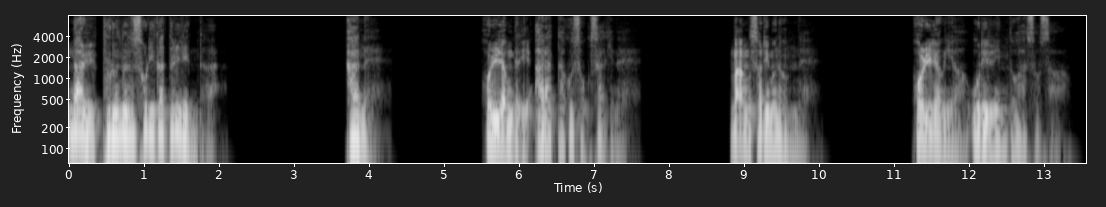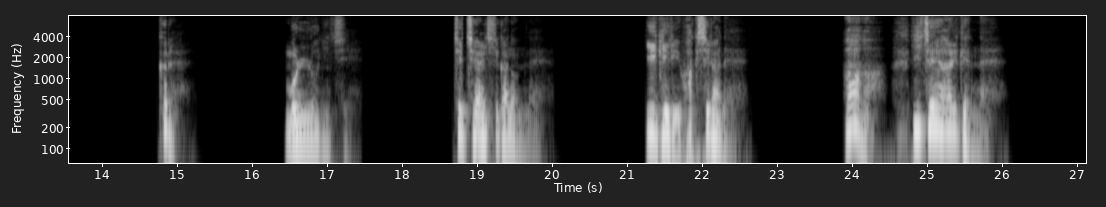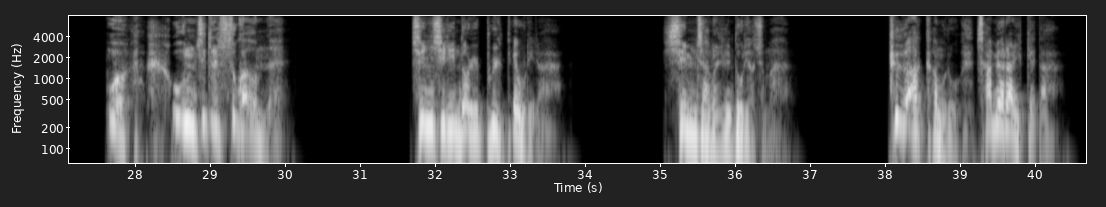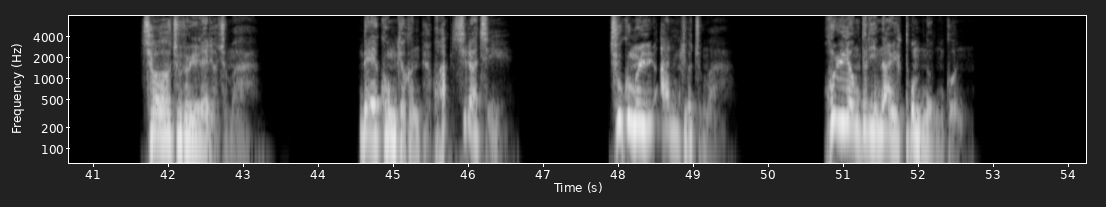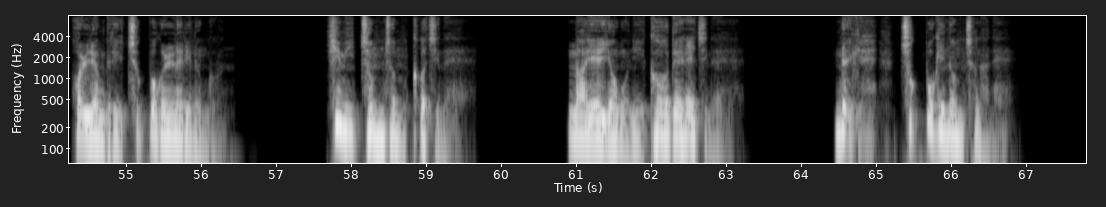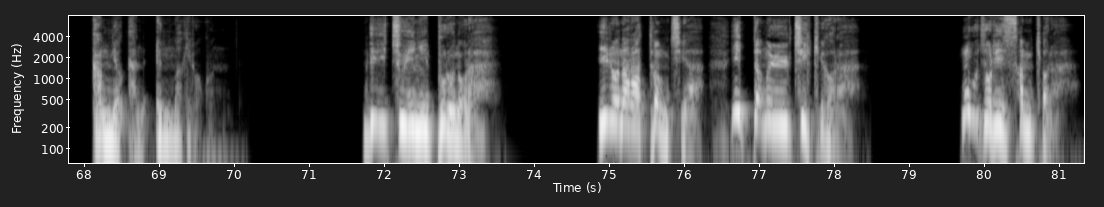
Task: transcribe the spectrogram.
날 부르는 소리가 들린다. 가네. 홀령들이 알았다고 속삭이네. 망설임은 없네. 홀령이여 우리를 인도하소서. 그래. 물론이지. 지체할 시간 없네. 이 길이 확실하네. 아, 이제야 알겠네. 와, 움직일 수가 없네. 진실이 널 불태우리라. 심장을 노려주마. 그 악함으로 자멸할 게다. 저주를 내려주마. 내 공격은 확실하지. 죽음을 안겨주마. 홀령들이 날 돕는군. 홀령들이 축복을 내리는군. 힘이 점점 커지네. 나의 영혼이 거대해지네. 내게 축복이 넘쳐나네. 강력한 앵마기로군. 네 주인이 부르노라. 일어나라 덩치야, 이 땅을 지키거라. 무조리 삼켜라.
